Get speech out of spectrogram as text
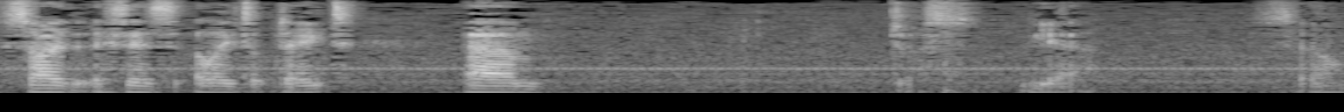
sorry that this is a late update. Um, just yeah. So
